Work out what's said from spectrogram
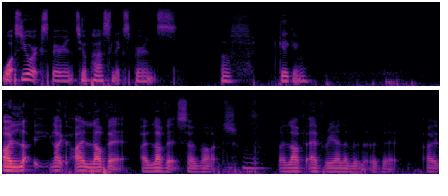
what's your experience, your personal experience of gigging? I lo- like I love it. I love it so much. I love every element of it. I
